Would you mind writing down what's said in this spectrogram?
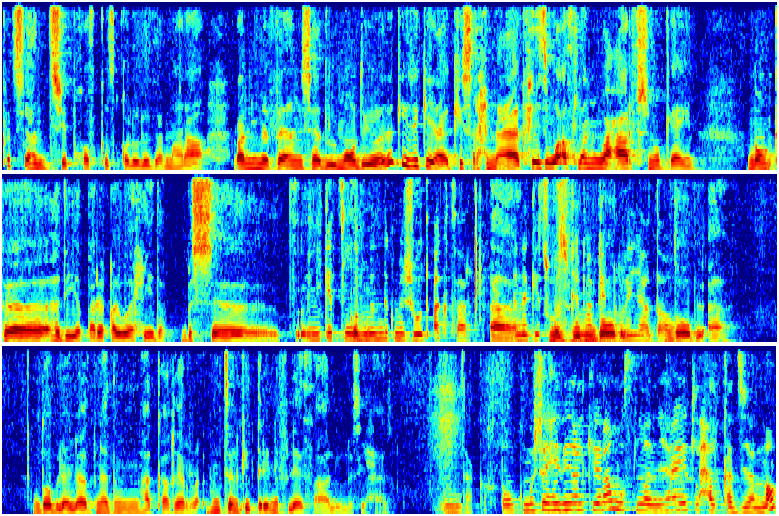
كتمشي عند شي prof كتقول له زعما راه راني ما فاهمش هذا الموضوع هذا كيجي كيشرح معاك حيت هو أصلا هو عارف شنو كاين. donc آه، هذه هي الطريقة الوحيدة باش آه، يعني كيطلب منك مجهود أكثر آه انك توفقي ما بين الرياضة. مدوبل آه. مدوبل على بنادم هكا غير مثلا كيتريني في لي ولا شي حاجة. d'accord donc مشاهدينا الكرام وصلنا لنهاية الحلقة ديالنا.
